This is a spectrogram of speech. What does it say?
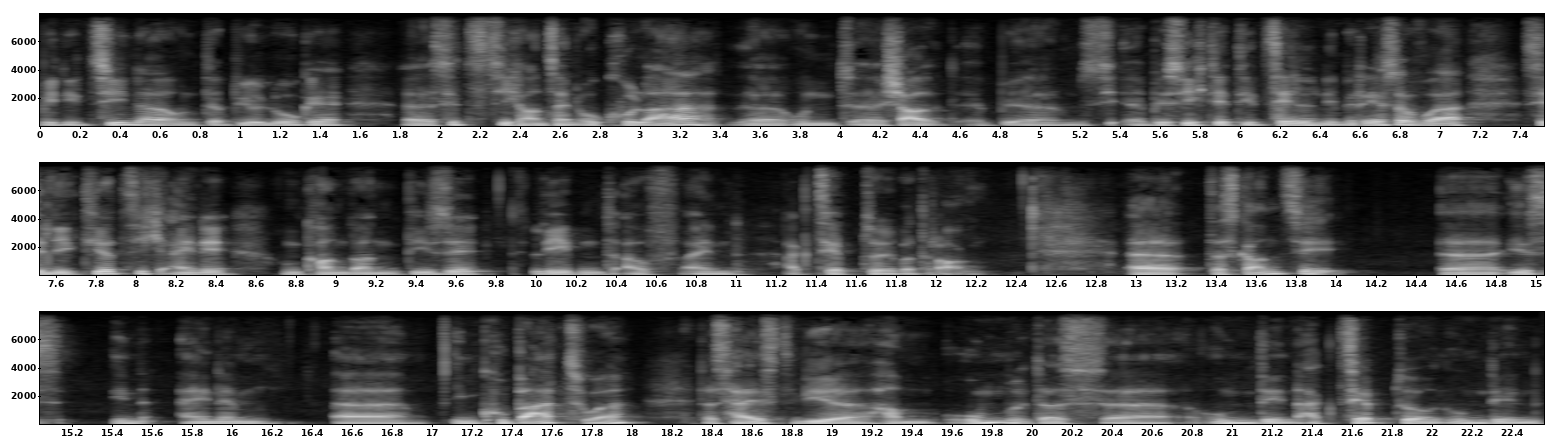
Mediziner und der Biologe äh, sitzt sich an sein Okular äh, und äh, schaut, äh, äh, besichtet die Zellen im Reservoir, selektiert sich eine und kann dann diese lebend auf ein Akzeptor übertragen. Äh, das Ganze äh, ist in einem äh, Inkubator. Das heißt, wir haben um, das, äh, um den Akzeptor und um den,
